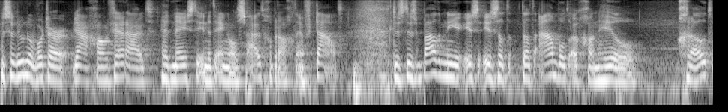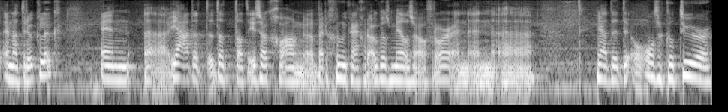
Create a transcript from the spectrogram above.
Dus zodoende wordt er ja, gewoon veruit het meeste in het Engels uitgebracht en vertaald. Dus, dus op een bepaalde manier is, is dat, dat aanbod ook gewoon heel groot en nadrukkelijk. En uh, ja, dat, dat, dat is ook gewoon. Uh, bij de Groene krijgen we er ook wel eens mails over hoor. En, en uh, ja, de, onze cultuur,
